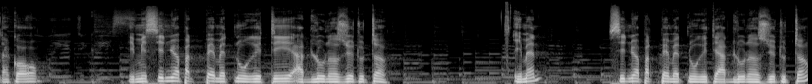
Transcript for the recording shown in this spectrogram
d'akor? E men se nou a pat pèmèt nou rete adlou nan zye toutan. E men, se nou a pat pèmèt nou rete adlou nan zye toutan,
